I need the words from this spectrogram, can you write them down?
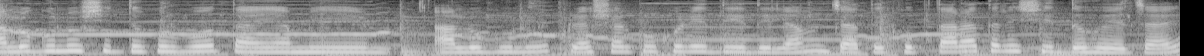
আলুগুলো সিদ্ধ করব, তাই আমি আলুগুলো প্রেশার কুকারে দিয়ে দিলাম, যাতে খুব তাড়াতাড়ি সিদ্ধ হয়ে যায়।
